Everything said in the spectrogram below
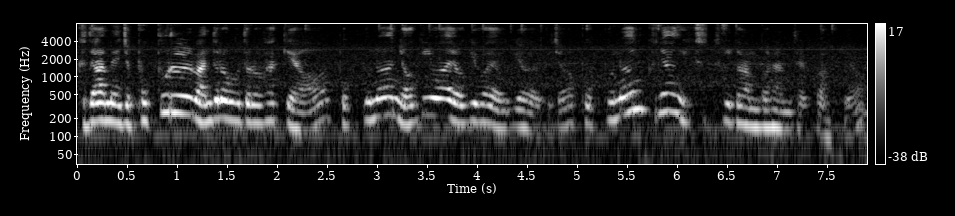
그 다음에 이제 복부를 만들어 보도록 할게요. 복부는 여기와 여기와 여기와 여기죠. 복부는 그냥 익스트루드 한번 하면 될 것 같고요.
